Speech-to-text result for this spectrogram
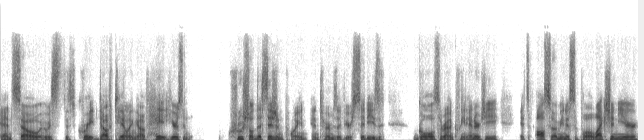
And so it was this great dovetailing of, hey, here's a crucial decision point in terms of your city's goals around clean energy. It's also a municipal election year.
